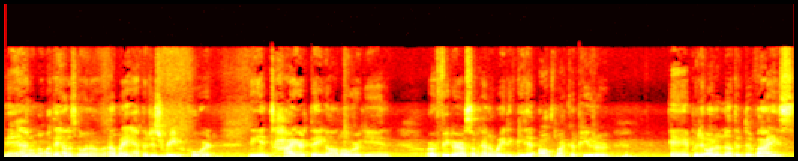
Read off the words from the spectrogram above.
Yeah, I don't know what the hell is going on. I may have to just re-record the entire thing all over again, or figure out some kind of way to get it off my computer and put it on another device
